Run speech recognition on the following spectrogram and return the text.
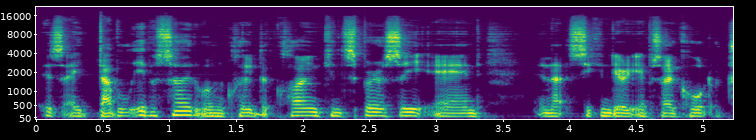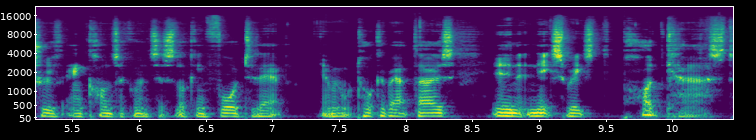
is a double episode. We'll include the clone conspiracy and in that secondary episode called Truth and Consequences. Looking forward to that. And we will talk about those in next week's podcast.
